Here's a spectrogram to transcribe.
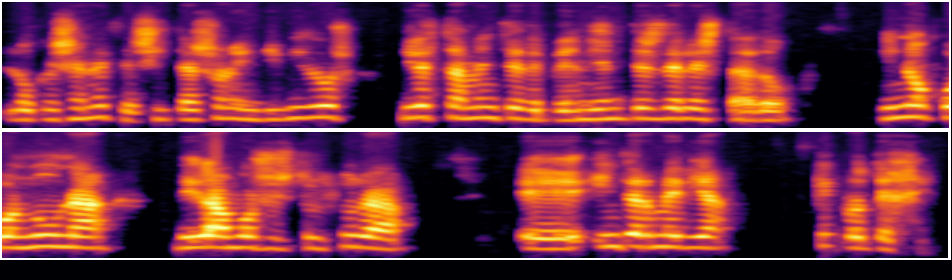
lo que se, necesita son individuos directamente dependientes del Estado y no con una, digamos, estructura eh, intermedia que protege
